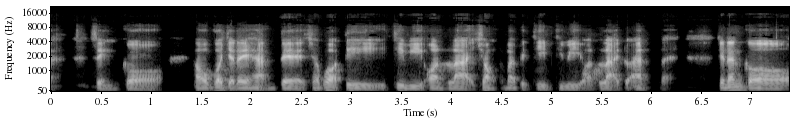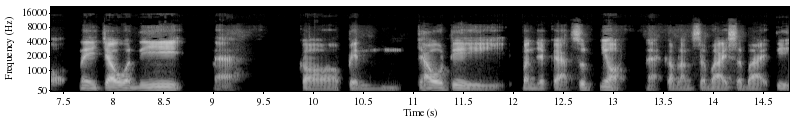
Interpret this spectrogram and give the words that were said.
นะซึ่งก็เขาก็จะได้หันแต่เฉพาะที่ทีวีออนไลน์ช่องธรรมะเป็นทีมทีวีออนไลน์ตัวอันนะ ฉะนั้นก็ในเจ้าวันนี้นะก็เป็นเจ้าที่บรรยากาศสุดยอดนะกำลังสบายสบายที่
